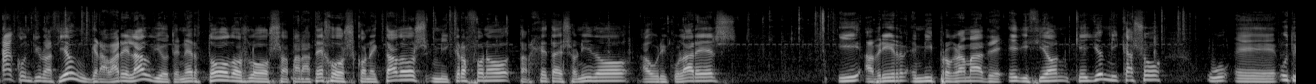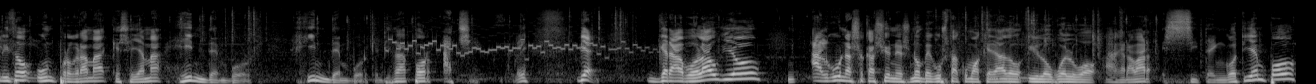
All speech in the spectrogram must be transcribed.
A continuación, grabar el audio, tener todos los aparatejos conectados, micrófono, tarjeta de sonido, auriculares y abrir mi programa de edición, que yo en mi caso eh, utilizo un programa que se llama Hindenburg. Hindenburg, que empieza por H. Bien, grabo el audio. Algunas ocasiones no me gusta cómo ha quedado y lo vuelvo a grabar si tengo tiempo.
